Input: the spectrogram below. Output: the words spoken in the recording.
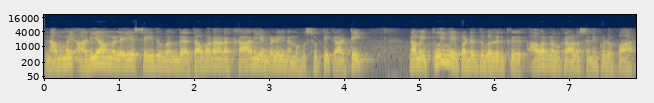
நம்மை அறியாமலேயே செய்து வந்த தவறான காரியங்களை நமக்கு சுட்டிக்காட்டி நம்மை தூய்மைப்படுத்துவதற்கு அவர் நமக்கு ஆலோசனை கொடுப்பார்.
